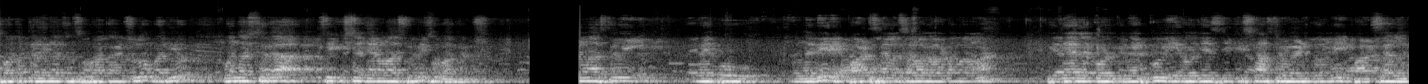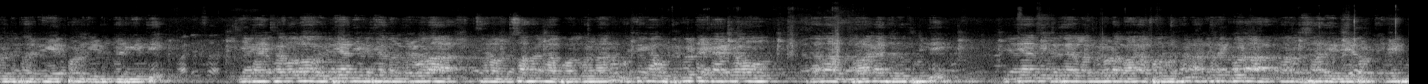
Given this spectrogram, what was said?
స్వతంత్ర దినోత్సవ శుభాకాంక్షలు మరియు ముందస్తుగా శ్రీకృష్ణ జన్మాష్టమి శుభాకాంక్షలు. జన్మాష్టమి రేపు ఉన్నది పాఠశాల సెలవు కావడం వలన విద్యార్థుల కోరిక మేరకు ఈ రోజే శ్రీకృష్ణాష్టమి వేడుకల్ని పాఠశాలలో పెట్టడానికి ఏర్పాటు చేయడం జరిగింది. ఈ కార్యక్రమంలో విద్యార్థి విద్యార్థులందరూ కూడా చాలా ఉత్సాహంగా పాల్గొన్నారు. ముఖ్యంగా ఉట్టుకుంటే కార్యక్రమం చాలా బాగా జరుగుతుంది. విద్యార్థి విద్యార్థులందరూ కూడా బాగా పాల్గొంటారు. అందరికీ కూడా మరొకసారి రేపు రేపు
